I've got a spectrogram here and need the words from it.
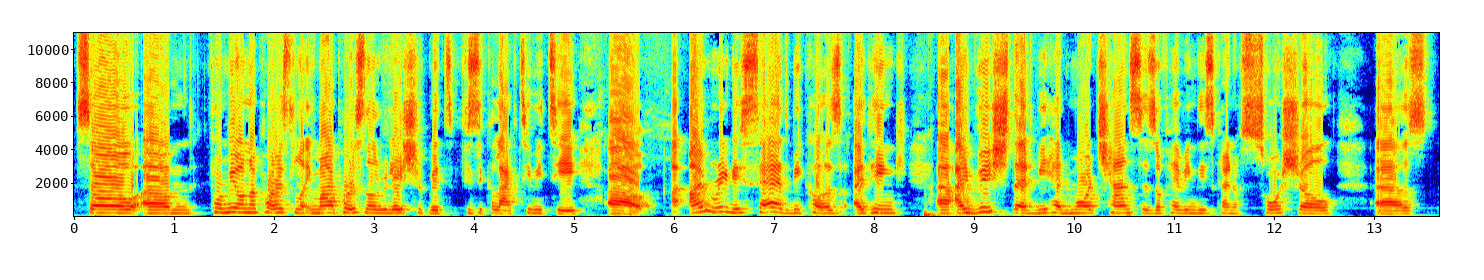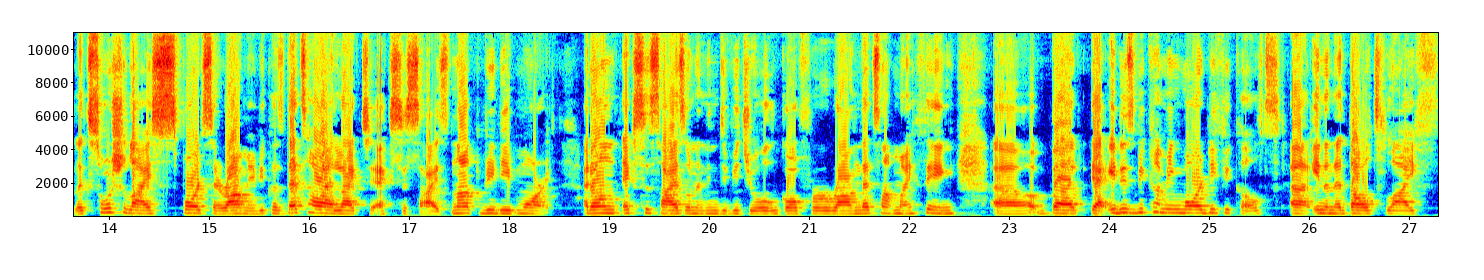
So um, for me, on a personal, in my personal relationship with physical activity. Uh, I'm really sad because I think uh, I wish that we had more chances of having these kind of social, uh, like socialized sports around me because that's how I like to exercise, not really more. I don't exercise on an individual, go for a run. That's not my thing. Uh, but yeah, it is becoming more difficult uh, in an adult life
